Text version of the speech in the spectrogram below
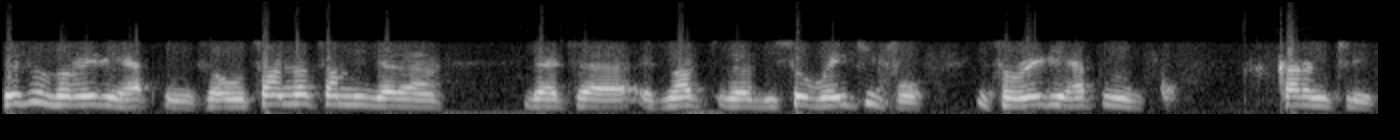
This is already happening. So it's not something that uh, that uh, is not that we're still waiting for. It's already happening currently.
